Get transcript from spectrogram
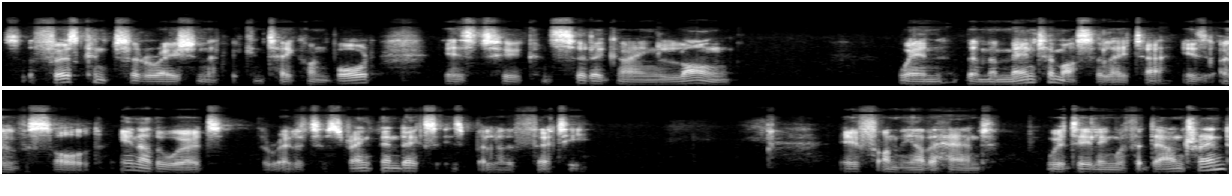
So the first consideration that we can take on board is to consider going long when the momentum oscillator is oversold. In other words, the relative strength index is below 30. If, on the other hand, we're dealing with a downtrend,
